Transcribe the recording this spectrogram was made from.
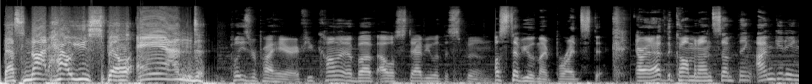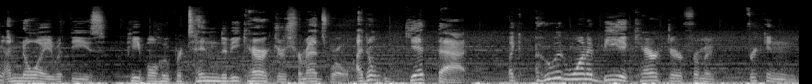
That's not how you spell and! Please reply here. If you comment above, I will stab you with a spoon. I'll stab you with my breadstick. Alright, I have to comment on something. I'm getting annoyed with these people who pretend to be characters from Eddsworld. I don't get that. Like, who would want to be a character from a freaking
